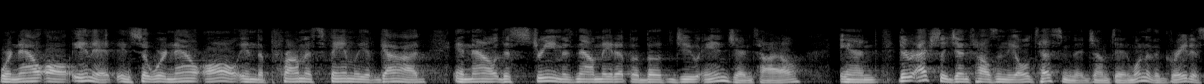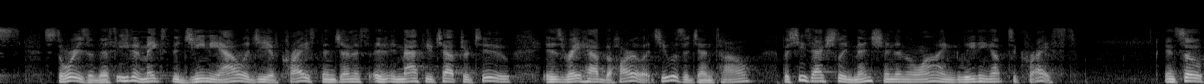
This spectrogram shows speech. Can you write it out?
we're now all in it. And so we're now all in the promised family of God. And now this stream is now made up of both Jew and Gentile. And there are actually Gentiles in the Old Testament that jumped in. One of the greatest stories of this even makes the genealogy of Christ in Genesis, in Matthew chapter 2 is Rahab the harlot. She was a Gentile, but she's actually mentioned in the line leading up to Christ. And so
